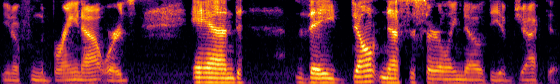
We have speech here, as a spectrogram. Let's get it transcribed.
you know, from the brain outwards, and they don't necessarily know the objective.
